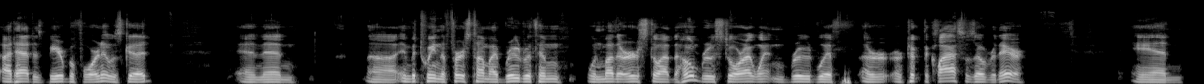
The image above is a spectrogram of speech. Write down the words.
I'd had his beer before, and it was good. And then uh, in between the first time I brewed with him, when Mother Earth still had the homebrew store, I went and brewed with or, or took the classes over there. And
